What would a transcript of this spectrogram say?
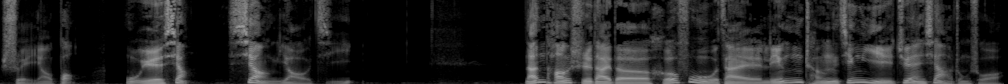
水要暴；五曰象，象要吉。南唐时代的何复在《灵城经义》卷下中说。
